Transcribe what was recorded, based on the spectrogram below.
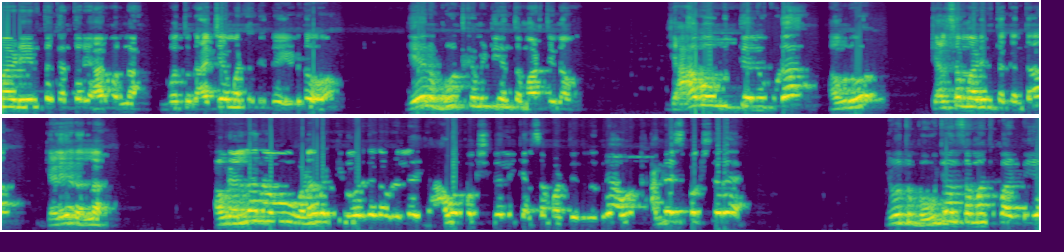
ಮಾಡಿ ಇರ್ತಕ್ಕಂಥವ್ರು ಯಾರು ಅಲ್ಲ. ಇವತ್ತು ರಾಜ್ಯ ಮಟ್ಟದಿಂದ ಹಿಡಿದು ಏನು ಬೂತ್ ಕಮಿಟಿ ಅಂತ ಮಾಡ್ತೀವಿ ನಾವು. ಯಾವ ಹುದ್ದೆಯಲ್ಲೂ ಕೂಡ ಅವರು ಕೆಲಸ ಮಾಡಿರ್ತಕ್ಕಂಥ ಗೆಳೆಯರಲ್ಲ. ಅವರೆಲ್ಲ ನಾವು ಒಡವಟ್ಟಿ ನೋಡಿದಾಗ ಅವರೆಲ್ಲ ಯಾವ ಪಕ್ಷದಲ್ಲಿ ಕೆಲಸ ಮಾಡ್ತಿದ್ರು ಅಂದ್ರೆ ಅವರು ಕಾಂಗ್ರೆಸ್ ಪಕ್ಷದಲ್ಲೇ ಇವತ್ತು ಬಹುಜನ್ ಸಮಾಜ್ ಪಾರ್ಟಿಯ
